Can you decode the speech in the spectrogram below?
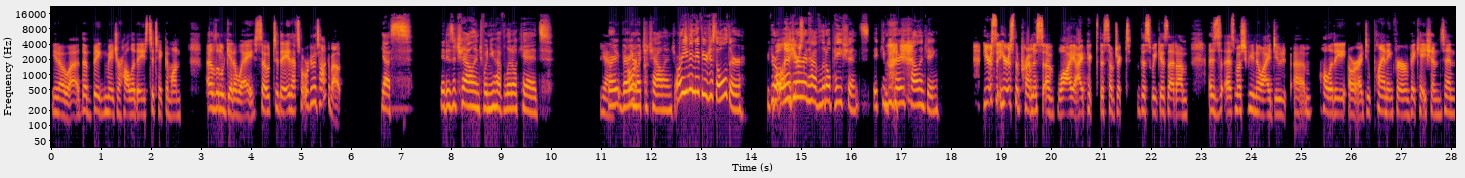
you know, uh, the big major holidays to take them on a little getaway. So today, that's what we're going to talk about. Yes. It is a challenge when you have little kids. Yeah. Very, very Or- much a challenge. Or even if you're just older. If you're Well, older here's- and have little patience, it can be very challenging. here's here's the premise of why I picked the subject this week is that um as as most of you know I do um holiday or I do planning for vacations and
